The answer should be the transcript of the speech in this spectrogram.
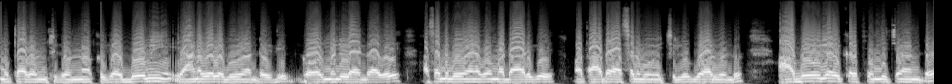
ముత్తాత నుంచి ఇక్కడ ఉన్న భూమి యానవేల భూమి అంటే ఇది గవర్నమెంట్ ల్యాండ్ అది అసలు భూమి అయినా కూడా మా డాడీకి మా తాత అసలు భూమి ఇచ్చిండు గవర్నమెంట్. ఆ భూమిలో ఇక్కడ పొందించానంటే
